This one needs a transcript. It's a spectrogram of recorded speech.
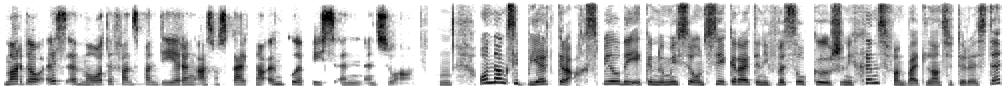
maar daar is 'n mate van spandering as ons kyk na inkopies in in so aan. Hmm. Ondanks die beerdkrag speel die ekonomiese onsekerheid in die wisselkoers in die guns van buitelandse toeriste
